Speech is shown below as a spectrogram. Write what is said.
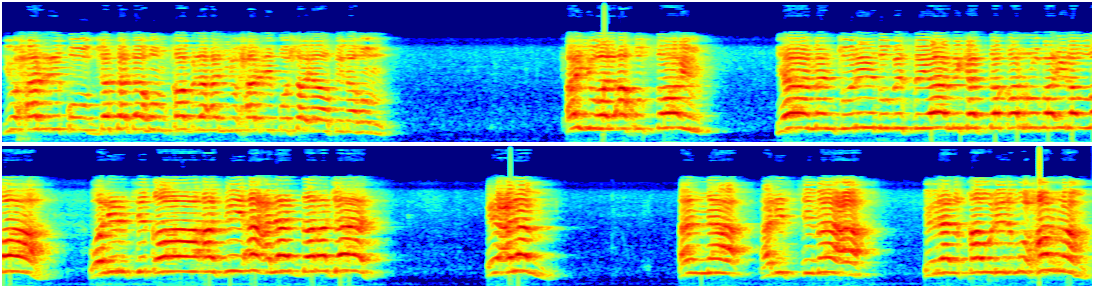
يحرق جسدهم قبل أن يحرق شياطينهم. أيها الأخ الصائم يا من تريد بصيامك التقرب إلى الله والارتقاء في أعلى الدرجات. اعلم أن الاستماع إلى القول المحرم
